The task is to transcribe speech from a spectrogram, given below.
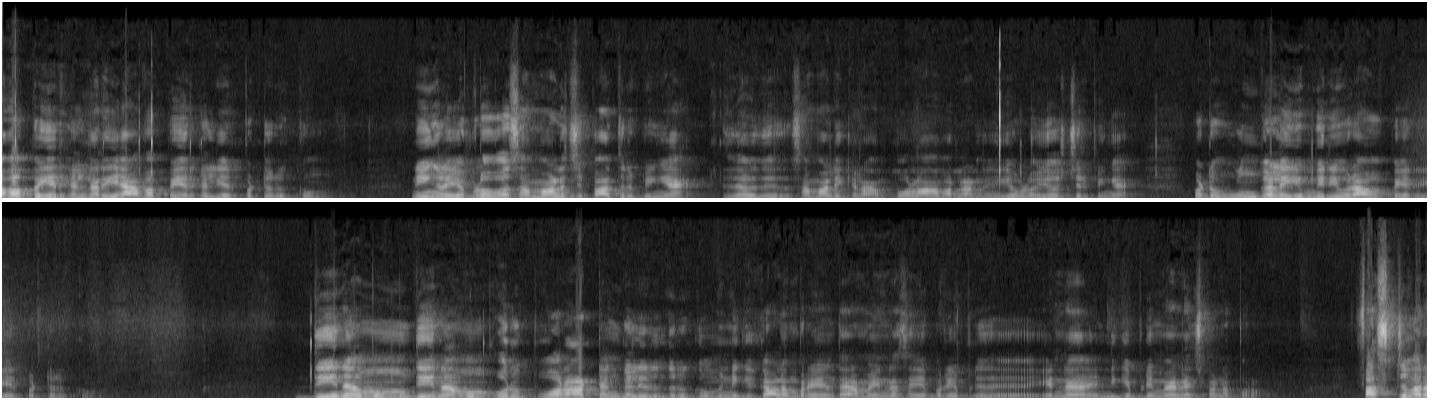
அவப்பெயர்கள் நிறைய அவப்பெயர்கள் ஏற்பட்டு இருக்கும் நீங்கள் எவ்வளவோ சமாளித்து பார்த்துருப்பீங்க. இதாவது சமாளிக்கலாம் போகலாம் வரலான்னு எவ்வளோ யோசிச்சிருப்பீங்க. பட் உங்களையும் மீறி ஒரு அவப்பெயர் ஏற்பட்டிருக்கும். தினமும் தினமும் ஒரு போராட்டங்கள் இருந்திருக்கும். இன்றைக்கி காலம்புரை இருந்தால் நம்ம என்ன செய்ய போகிறோம் எப்படி என்ன இன்றைக்கி எப்படி மேனேஜ் பண்ண போகிறோம் ஃபஸ்ட்டு வர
